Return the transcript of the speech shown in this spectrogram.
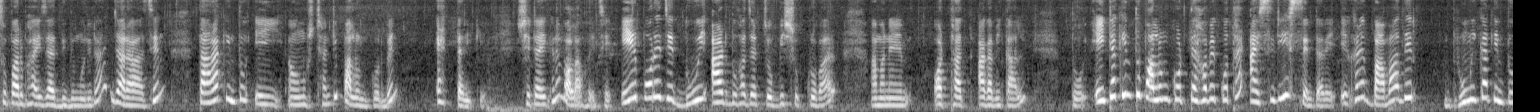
সুপারভাইজার দিদিমণিরা যারা আছেন, তারা কিন্তু এই অনুষ্ঠানটি পালন করবেন এক তারিখে, সেটা এখানে বলা হয়েছে। এরপরে যে দুই আট দু হাজার চব্বিশ শুক্রবার মানে অর্থাৎ আগামীকাল, তো এইটা কিন্তু পালন করতে হবে কোথায়? আইসিডিএস সেন্টারে। এখানে বাবাদের ভূমিকা কিন্তু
